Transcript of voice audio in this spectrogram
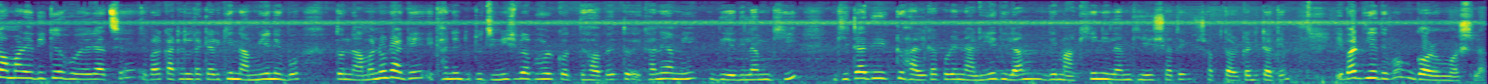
তো আমার এদিকে হয়ে গেছে, এবার কাঁঠালটাকে আর কি নামিয়ে নেব। তো নামানোর আগে এখানে দুটো জিনিস ব্যবহার করতে হবে। তো এখানে আমি দিয়ে দিলাম ঘি। ঘিটা দিয়ে একটু হালকা করে নাড়িয়ে দিলাম, দিয়ে মাখিয়ে নিলাম ঘিয়ের সাথে সব তরকারিটাকে। এবার দিয়ে দেব গরম মশলা।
